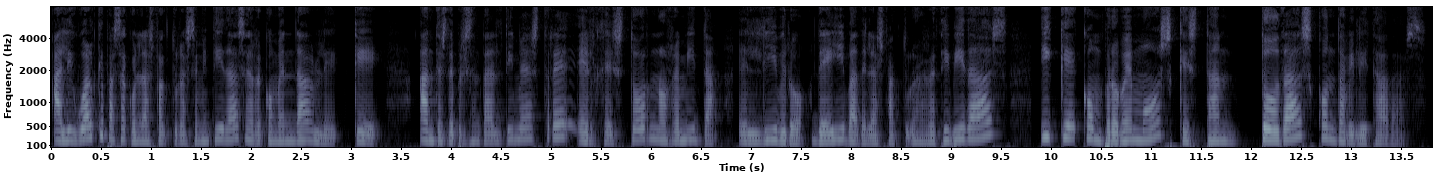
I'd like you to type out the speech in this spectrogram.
Al igual que pasa con las facturas emitidas, es recomendable que antes de presentar el trimestre el gestor nos remita el libro de IVA de las facturas recibidas y que comprobemos que están todas contabilizadas.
